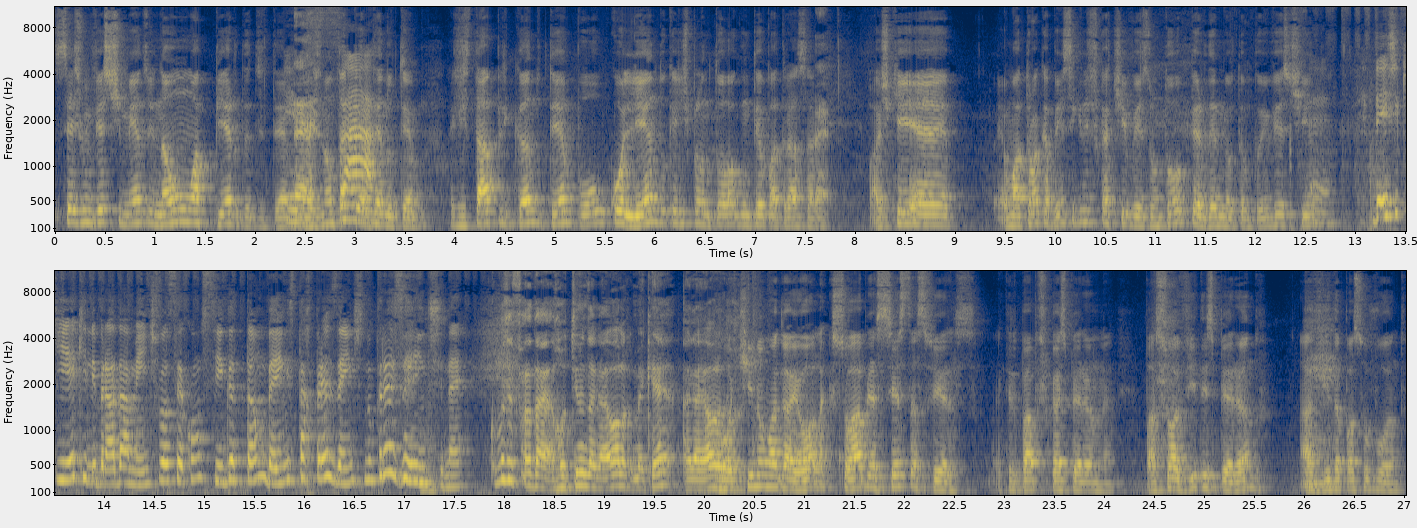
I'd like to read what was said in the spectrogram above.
seja um investimento e não uma perda de tempo. A gente não está perdendo tempo, a gente está aplicando tempo ou colhendo o que a gente plantou algum tempo atrás, sabe? É. Acho que é, é uma troca bem significativa isso, não estou perdendo meu tempo, estou investindo. é. Desde que equilibradamente você consiga também estar presente no presente, né? Como você fala da rotina da gaiola? Como é que é? A A gaiola. rotina é uma gaiola que só abre às sextas-feiras. Aquele papo de ficar esperando, né? Passou a vida esperando, a vida passou voando.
